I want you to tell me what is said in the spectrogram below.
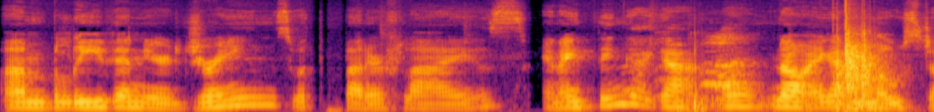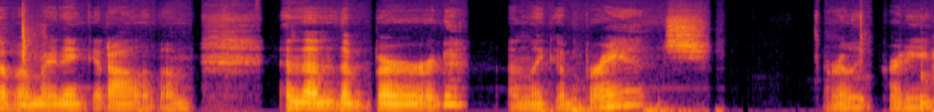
Um, Believe in Your Dreams with Butterflies. And I think I got, well, no, I got most of them. I didn't get all of them. And then the bird on like a branch. Really pretty.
